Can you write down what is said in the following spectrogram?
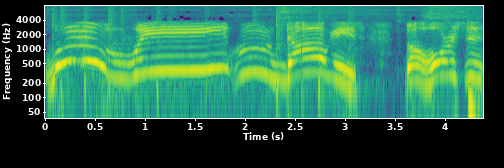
Woo wee mm, doggies. The horses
